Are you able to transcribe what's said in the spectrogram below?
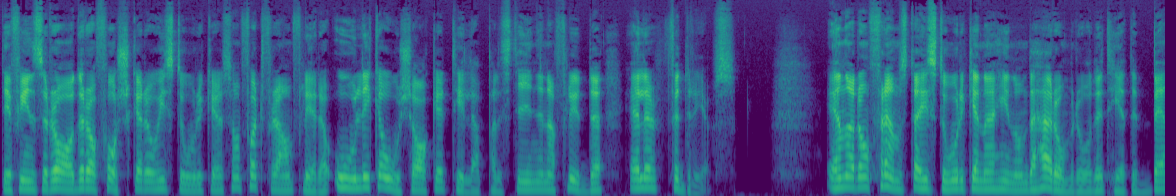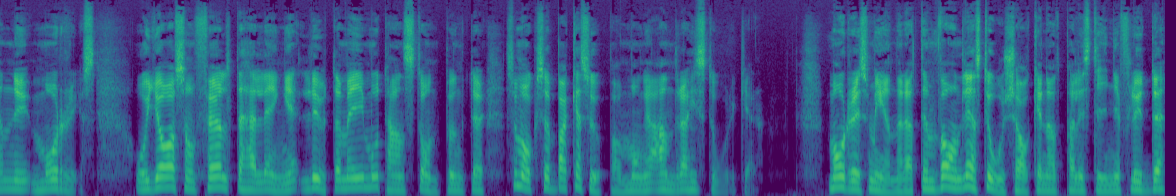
Det finns rader av forskare och historiker som fört fram flera olika orsaker till att palestinierna flydde eller fördrevs. En av de främsta historikerna inom det här området heter Benny Morris och jag som följt det här länge lutar mig mot hans ståndpunkter som också backas upp av många andra historiker. Morris menar att den vanligaste orsaken att palestinier flydde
